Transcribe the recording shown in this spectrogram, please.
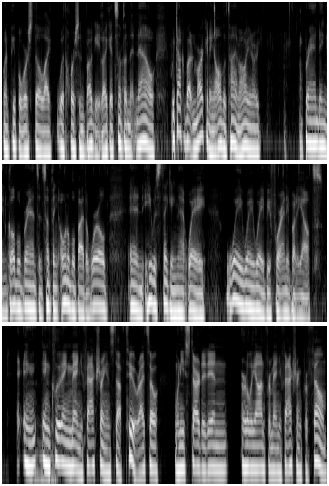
when people were still like with horse and buggy. Like it's something that now we talk about in marketing all the time. Oh, you know, branding and global brands and something ownable by the world. And he was thinking that way, way, way, way before anybody else. in, including manufacturing and stuff too, right? So when he started in early on for manufacturing for film,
